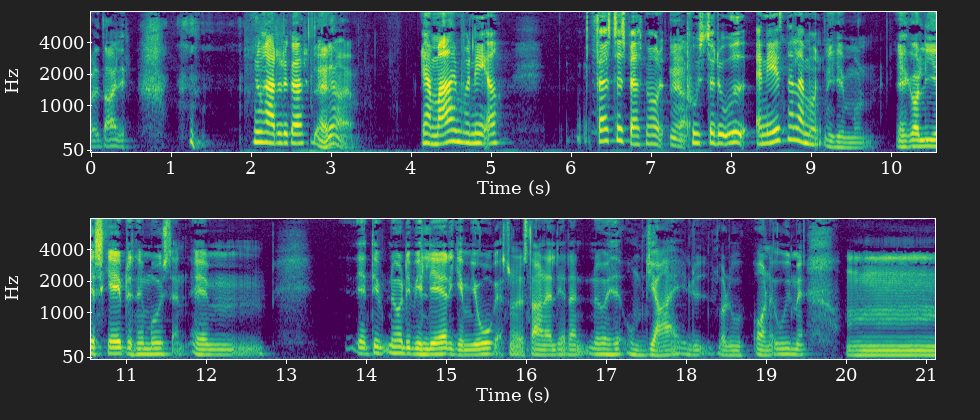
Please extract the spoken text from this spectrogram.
Er det dejligt. Nu har du det godt. Ja, det har jeg. Jeg er meget imponeret. Første spørgsmål. Ja. Puster du ud af næsen eller af munden? Igennem munden. Jeg kan godt lide at skabe den her modstand. Øhm, ja, det er noget af det, vi har lært igennem yoga, sådan noget, der starter alt det, der er noget, der hedder umjai-lyd, hvor du ånder ud med mm,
